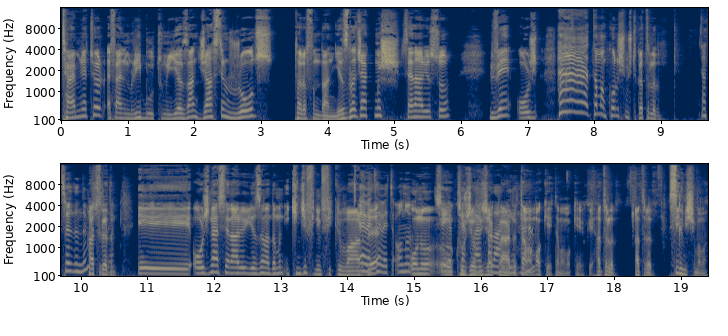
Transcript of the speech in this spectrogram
Terminator efendim reboot'unu yazan Justin Rhodes tarafından yazılacakmış senaryosu ve orji... Ha tamam konuşmuştuk hatırladım. Hatırladın değil mi? Hatırladım. Ee, orijinal senaryoyu yazan adamın ikinci film fikri vardı. Evet evet onu, Onu şey e, falan kurcalayacaklardı. Tamam okey tamam okey okey hatırladım. Hatırladım. Silmişim ama.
